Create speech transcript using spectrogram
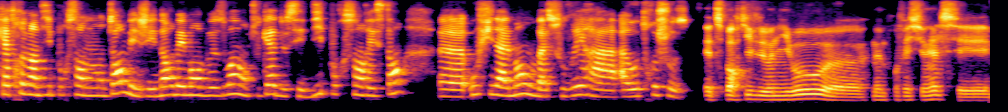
90% de mon temps, mais j'ai énormément besoin, en tout cas, de ces 10% restants, où finalement, on va s'ouvrir à, autre chose. Être sportif de haut niveau, même professionnel, c'est...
